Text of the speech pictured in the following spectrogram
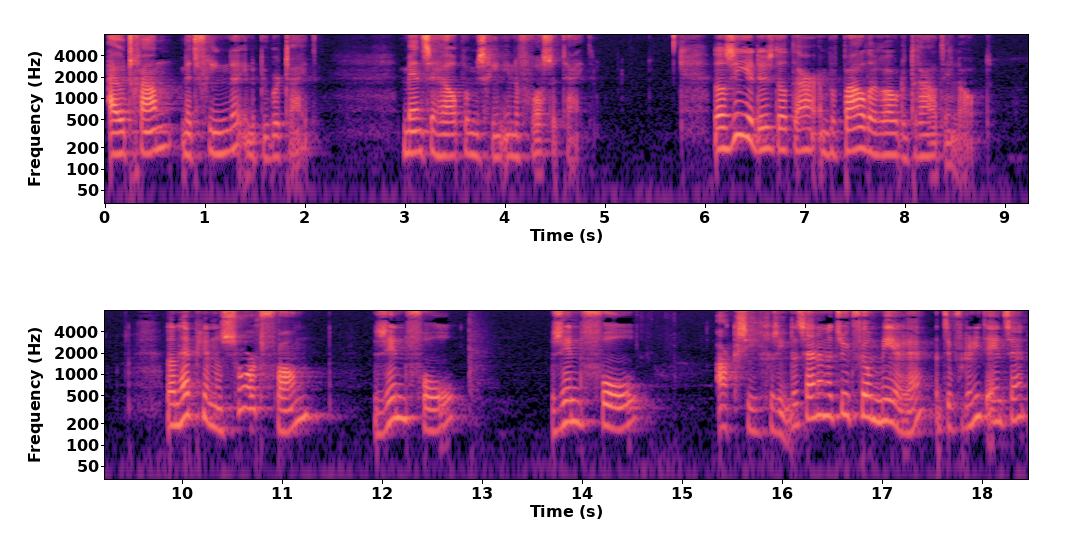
Uitgaan met vrienden in de puberteit. Mensen helpen misschien in de volwassen tijd. Dan zie je dus dat daar een bepaalde rode draad in loopt. Dan heb je een soort van zinvol, zinvol actie gezien. Dat zijn er natuurlijk veel meer, hè? Het hoeft er niet eens zijn,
